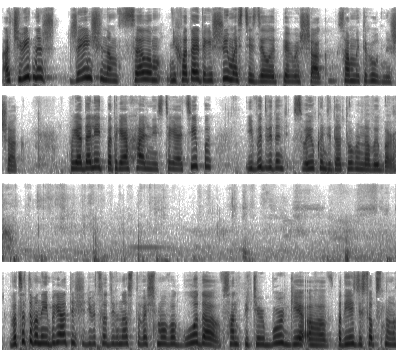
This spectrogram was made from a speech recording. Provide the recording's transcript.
Очевидно, женщинам в целом не хватает решимости сделать первый шаг, самый трудный шаг преодолеть патриархальные стереотипы и выдвинуть свою кандидатуру на выборах. 20 ноября 1998 года в Санкт-Петербурге э, в подъезде собственного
